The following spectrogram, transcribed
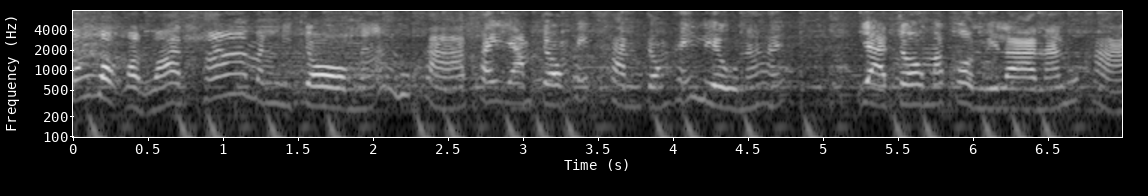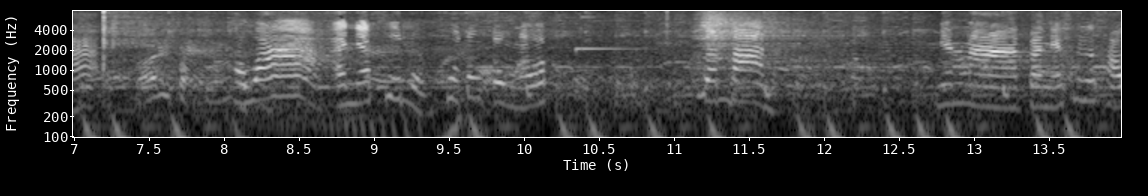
ต้องบอกก่อนว่าถ้ามันมีจองนะลูกค้าพยายามจองให้ทันจองให้เร็วนะคะอย่าจองมาก่อนเวลานะลูกค้า เพราะว่าอันเนี้ยคือหนูพูดตรงๆนะว่าเพื่อนบ้านเมียนมา ตอนนี้คือเขา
